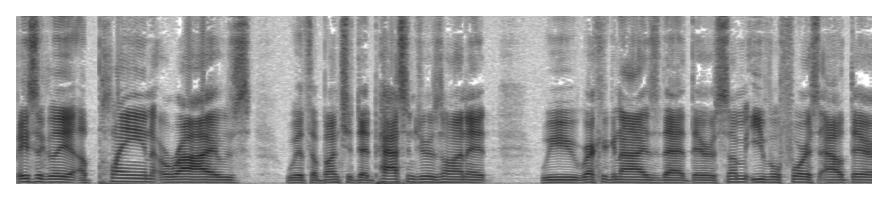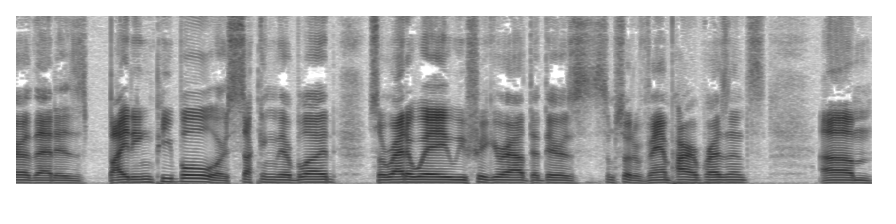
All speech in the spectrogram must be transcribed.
basically a plane arrives with a bunch of dead passengers on it. We recognize that there's some evil force out there that is biting people or sucking their blood. So right away we figure out that there's some sort of vampire presence. Um,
